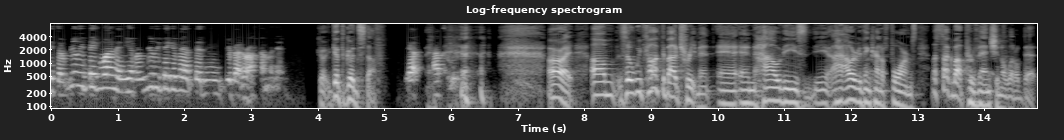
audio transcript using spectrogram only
it's a really big one, and you have a really big event, then you're better off coming in. Go, get the good stuff. Absolutely. All right. Um, so we've talked about treatment and, and how these, you know, how everything kind of forms. Let's talk about prevention a little bit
